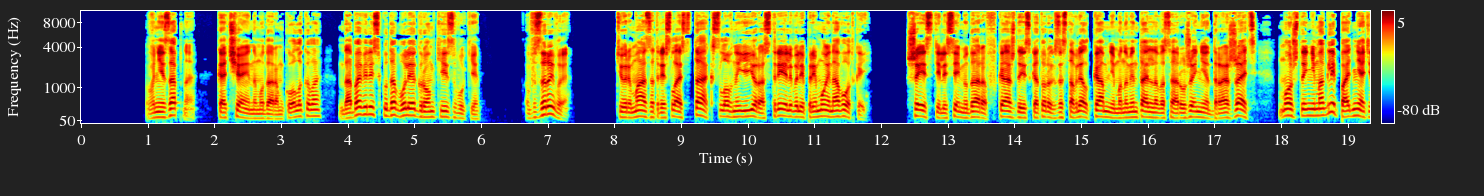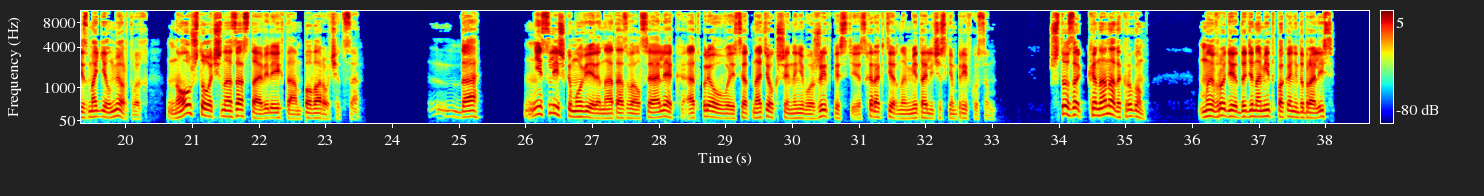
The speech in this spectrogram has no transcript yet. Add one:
Внезапно, к отчаянным ударам колокола, добавились куда более громкие звуки. Взрывы. Тюрьма затряслась так, словно ее расстреливали прямой наводкой. Шесть или семь ударов, каждый из которых заставлял камни монументального сооружения дрожать, может, и не могли поднять из могил мертвых, но уж точно заставили их там поворочиться. «Да», — не слишком уверенно отозвался Олег, отплевываясь от натекшей на него жидкости с характерным металлическим привкусом. «Что за канонада кругом? Мы вроде до динамита пока не добрались.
